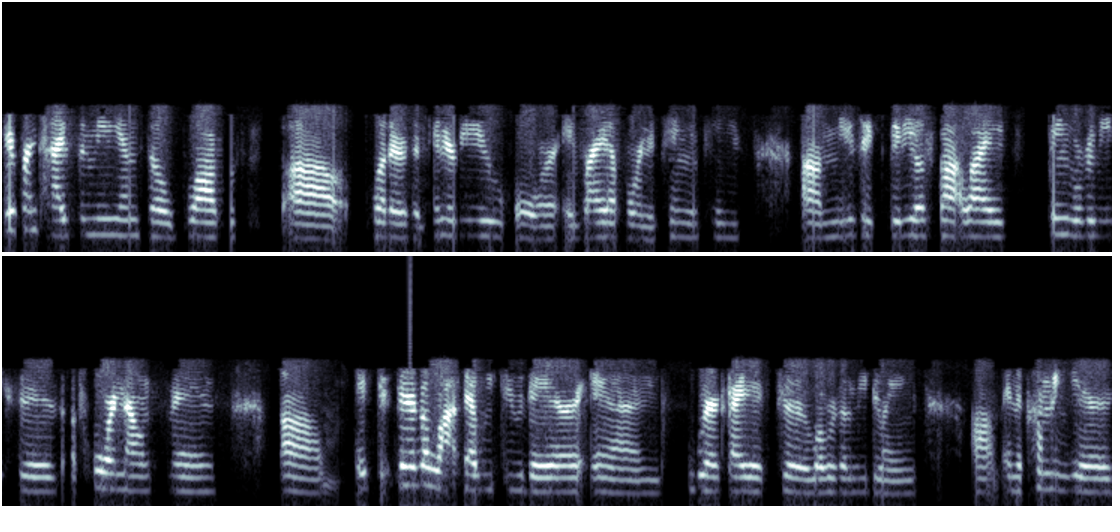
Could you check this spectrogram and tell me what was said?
different types of mediums. So blogs, uh, whether it's an interview or a write-up or an opinion piece, um, music video spotlights, single releases, tour announcements. Um, it, there's a lot that we do there, and we're excited to what we're going to be doing um, in the coming years.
